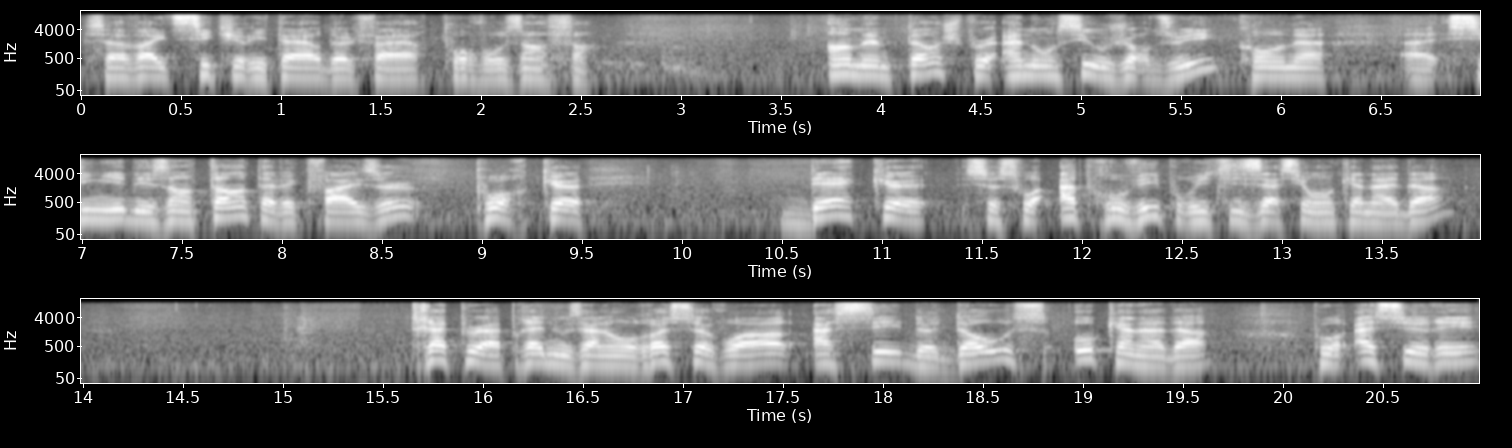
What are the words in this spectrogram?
ça va être sécuritaire de le faire pour vos enfants. En même temps, je peux annoncer aujourd'hui qu'on a euh, signé des ententes avec Pfizer pour que dès que ce soit approuvé pour utilisation au Canada, très peu après, nous allons recevoir assez de doses au Canada pour assurer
